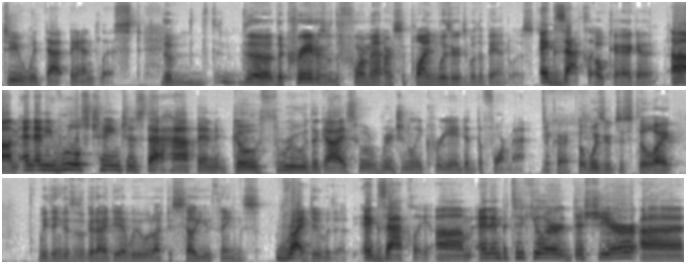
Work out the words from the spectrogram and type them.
do with that band list. The, the, the creators of the format are supplying wizards with a band list. Exactly. Okay, I get it. Um, and any rules changes that happen go through the guys who originally created the format. Okay, but Wizards is still like, we think this is a good idea. We would like to sell you things Right. to do with it. Exactly. Um, and in particular, this year, uh,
